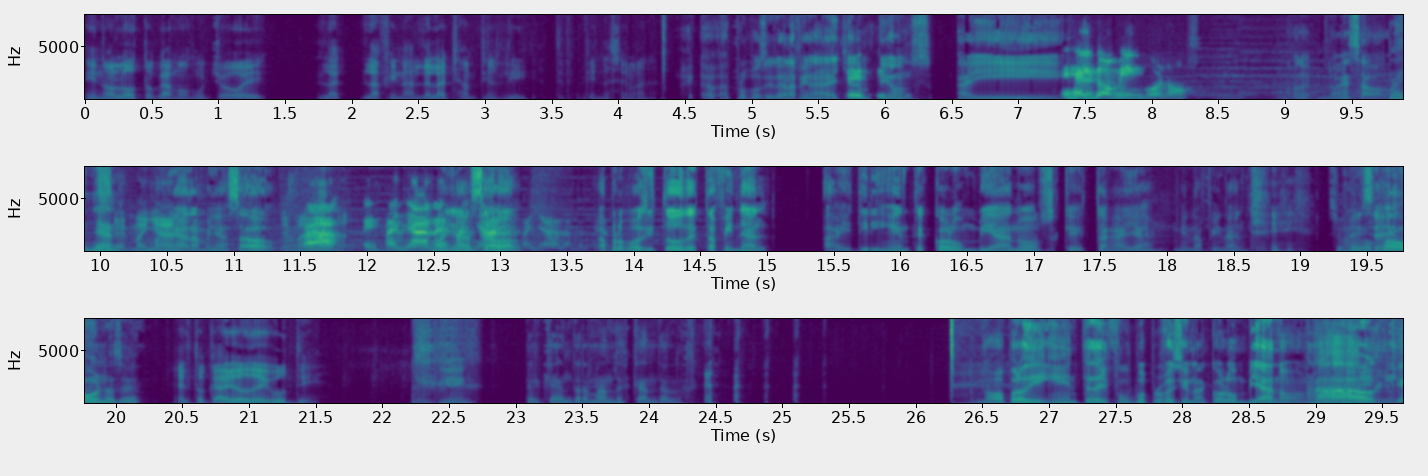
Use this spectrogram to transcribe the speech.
y no lo tocamos mucho hoy, la, la final de la Champions League este fin de semana. A, a propósito de la final de Sí, sí, Champions, ahí. Es el domingo, ¿no? No es sábado. Mañana. Es mañana. Mañana, mañana sábado. Es mañana. Ah, es mañana, Mañana es mañana, mañana, mañana. A propósito de esta final, hay dirigentes colombianos que están allá en la final. Sí. Se Ay, conozco a uno, ¿sí? El tocayo de Guti. Bien. El que anda armando escándalos. No, pero dirigentes del fútbol profesional colombiano. ¿no? Ah, Sí, sí, ok. sí,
